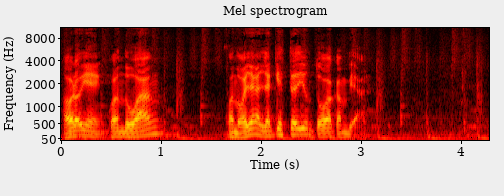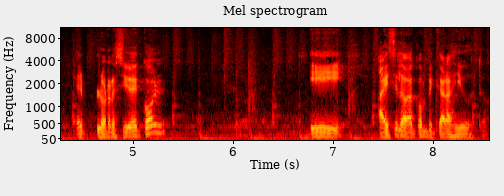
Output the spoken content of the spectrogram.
Ahora bien, cuando van, cuando vayan al Yankee Stadium, todo va a cambiar. Lo recibe Cole y ahí se le va a complicar a Houston.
